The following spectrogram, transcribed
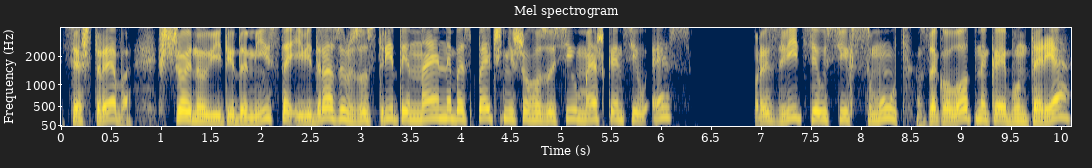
це ж треба щойно увійти до міста і відразу ж зустріти найнебезпечнішого з усіх мешканців С? Призвіться усіх смут, заколотника і бунтаря?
